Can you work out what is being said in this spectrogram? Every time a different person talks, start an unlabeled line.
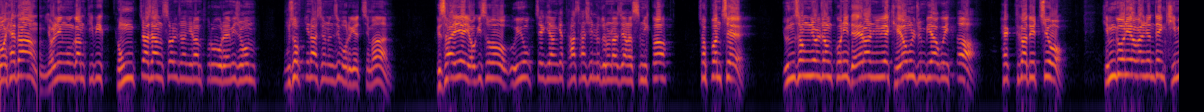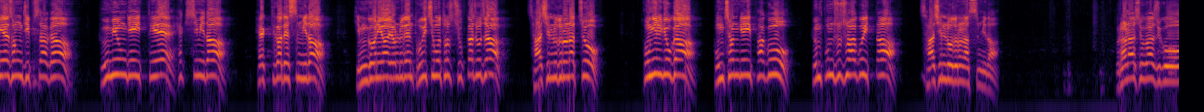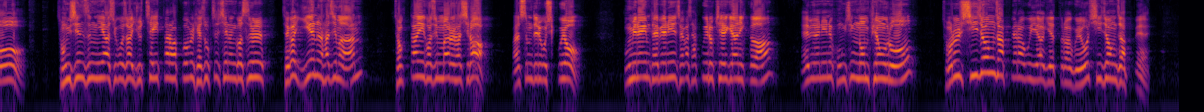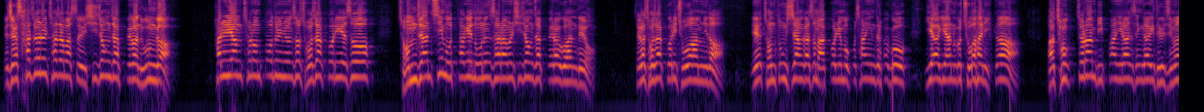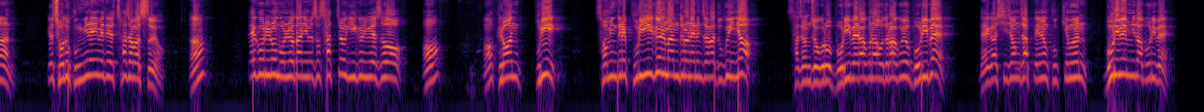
뭐 해당 열린공감 TV 공짜장 썰전이란 프로그램이 좀 무섭긴 하셨는지 모르겠지만 그 사이에 여기서 의혹 제기한 게 다 사실로 드러나지 않았습니까? 첫 번째, 윤석열 정권이 내란을 위해 계엄을 준비하고 있다. 팩트가 됐지요. 김건희와 관련된 김혜성 집사가 금융 게이트의 핵심이다. 팩트가 됐습니다. 김건희와 연루된 도이치모터스 주가 조작 사실로 드러났죠. 통일교가 공천 개입하고 금품 수수하고 있다. 사실로 드러났습니다. 불안하셔가지고 정신 승리하시고자 유체 이탈 화법을 계속 쓰시는 것을 제가 이해는 하지만 적당히 거짓말을 하시라 말씀드리고 싶고요. 국민의힘 대변인이 제가 자꾸 이렇게 얘기하니까 대변인의 공식 논평으로 저를 시정잡배라고 이야기했더라고요. 시정잡배. 제가 사전을 찾아봤어요. 시정잡배가 누군가? 한량처럼 떠들면서 저작거리에서 점잖지 못하게 노는 사람을 시정잡배라고 한대요. 제가 저작거리 좋아합니다. 예, 전통시장 가서 막걸리 먹고 상인들하고 이야기하는 거 좋아하니까 아, 적절한 비판이라는 생각이 들지만 저도 국민의힘에 대해서 찾아봤어요. 어? 떼거리로 몰려다니면서 사적 이익을 위해서 어? 어? 그런 불이익, 서민들의 불이익을 만들어내는 자가 누구이냐? 사전적으로 몰입배라고 나오더라고요. 몰입배. 내가 시정자 빼면 국힘은 몰입배입니다. 몰입배.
